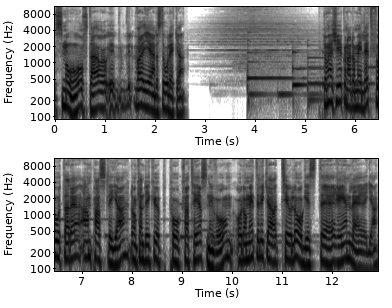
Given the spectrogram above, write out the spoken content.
små ofta och eh, varierande storlekar. De här kyrkorna de är lättfotade, anpassliga, de kan dyka upp på kvartersnivå och de är inte lika teologiskt eh, renläriga.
